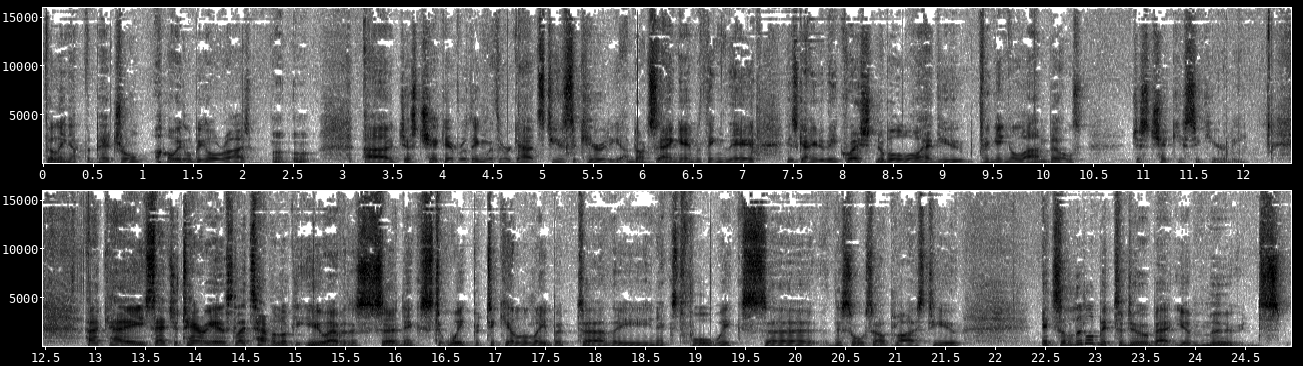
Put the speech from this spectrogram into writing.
filling up the petrol. Oh, it'll be all right. Uh-uh. Uh, just check everything with regards to your security. I'm not saying anything there is going to be questionable or have you ringing alarm bells. Just check your security. Okay, Sagittarius, let's have a look at you over this uh, next week, particularly, but uh, the next four weeks. Uh, this also applies to you. It's a little bit to do about your moods,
